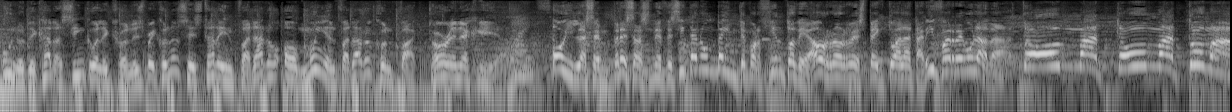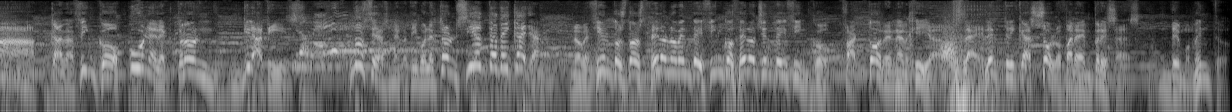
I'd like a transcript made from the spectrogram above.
Uno de cada cinco electrones reconoce estar enfadado o muy enfadado con Factor Energía. Hoy las empresas necesitan un 20% de ahorro respecto a la tarifa regulada. ¡Toma, toma, toma! Cada cinco, un electrón gratis. No seas negativo, electrón, siéntate y calla. 902-095-085. Factor Energía. La eléctrica solo para empresas. De momento.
